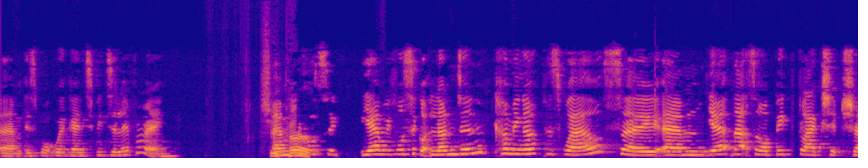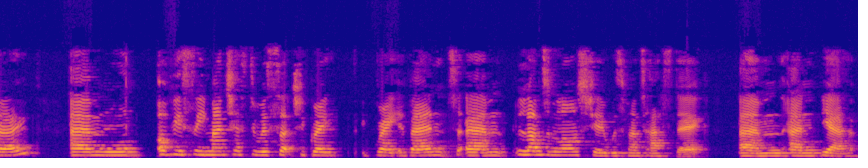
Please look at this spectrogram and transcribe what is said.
um, is what we're going to be delivering. Superb. We've also, yeah, we've also got London coming up as well. So, um, yeah, that's our big flagship show. Um, obviously, Manchester was such a great, great event. Um, London last year was fantastic. Um, and yeah,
